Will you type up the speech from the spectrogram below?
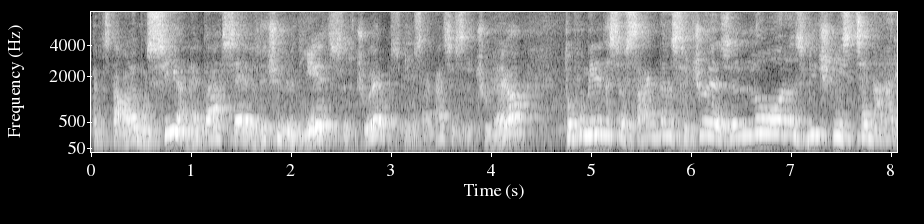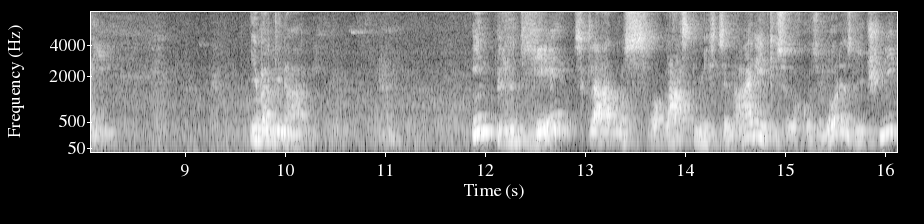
predstavljamo si, ne, da se različni ljudje srečujejo, vsak dan se srečujejo, to pomeni, da se vsak dan srečujejo zelo različni scenariji imaginarni. In ljudje, skladno s vlastnimi scenariji, ki so lahko zelo različni,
